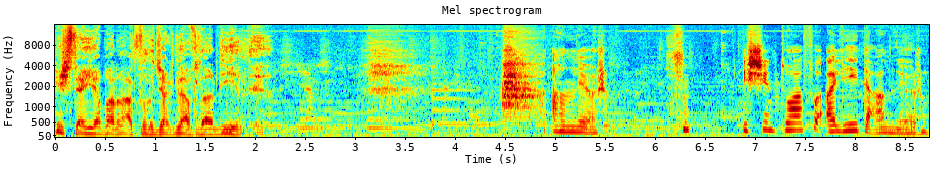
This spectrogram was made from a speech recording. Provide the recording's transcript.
hiç de yabana atılacak laflar değildi. Anlıyorum. İşin tuhafı Ali'yi de anlıyorum.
